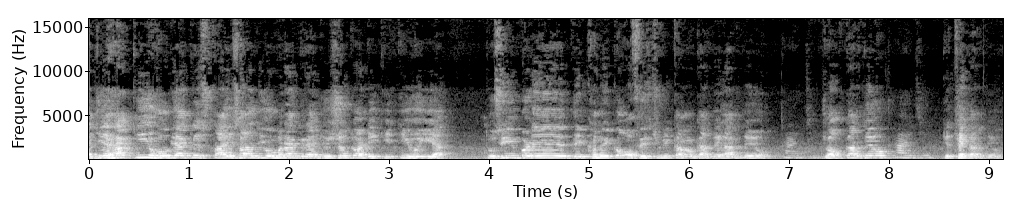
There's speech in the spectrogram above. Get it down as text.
ਅਜਿਹਾ ਕੀ ਹੋ ਗਿਆ ਕਿ 27 ਸਾਲ ਦੀ ਉਮਰ ਹੈ ਗ੍ਰੈਜੂਏਸ਼ਨ ਤੁਹਾਡੀ ਕੀਤੀ ਹੋਈ ਆ। ਤੁਸੀਂ ਬੜੇ ਦੇਖਣ ਨੂੰ ਇੱਕ ਆਫਿਸ 'ਚ ਵੀ ਕੰਮ ਕਰਦੇ ਲੱਗਦੇ ਹੋ। ਹਾਂਜੀ। ਜੌਬ ਕਰਦੇ ਹੋ? ਹਾਂਜੀ। ਕਿੱਥੇ ਕਰਦੇ ਹੋ?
